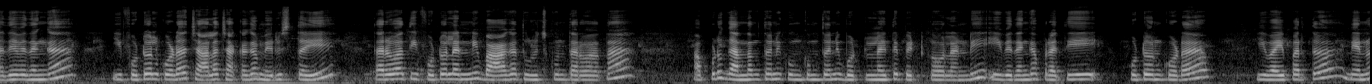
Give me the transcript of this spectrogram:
అదేవిధంగా ఈ ఫోటోలు కూడా చాలా చక్కగా మెరుస్తాయి. తర్వాత ఈ ఫోటోలన్నీ బాగా తుడుచుకున్న తర్వాత అప్పుడు గంధంతో కుంకుమతో బొట్టులను అయితే పెట్టుకోవాలండి. ఈ విధంగా ప్రతి ఫోటోను కూడా ఈ వైపర్తో నేను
